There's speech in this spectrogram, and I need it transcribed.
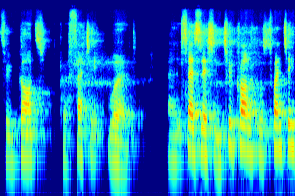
through God's prophetic word. And it says this in 2 Chronicles 20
